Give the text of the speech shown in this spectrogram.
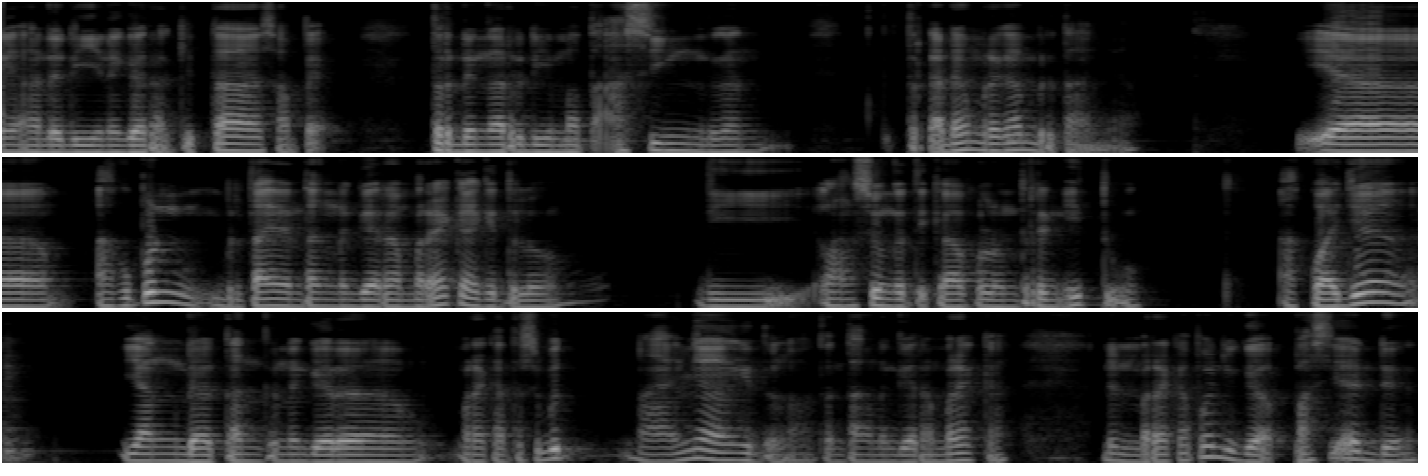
yang ada di negara kita sampai terdengar di mata asing gitu kan. Terkadang mereka bertanya. Ya aku pun bertanya tentang negara mereka gitu loh. Di langsung ketika volunteering itu aku aja yang datang ke negara mereka tersebut nanya gitu loh tentang negara mereka. Dan mereka pun juga pasti ada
